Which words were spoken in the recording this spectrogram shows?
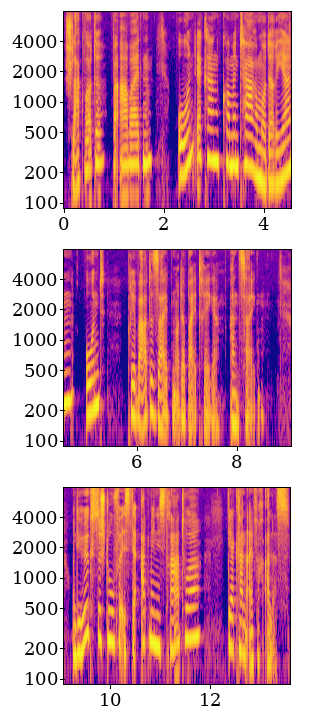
Schlagworte bearbeiten und er kann Kommentare moderieren und private Seiten oder Beiträge anzeigen. Und die höchste Stufe ist der Administrator, der kann einfach alles.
